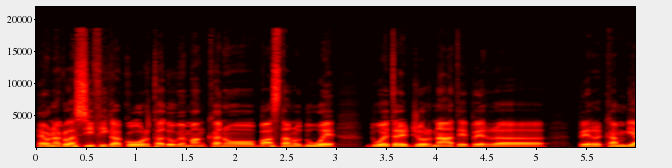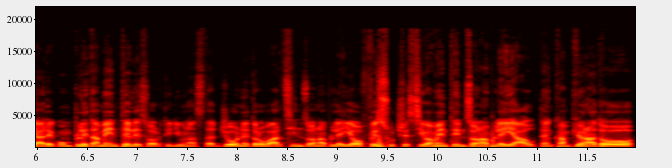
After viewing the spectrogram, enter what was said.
è una classifica corta dove mancano, bastano due o tre giornate per... Uh, per cambiare completamente le sorti di una stagione, trovarsi in zona playoff e successivamente in zona playout. È un campionato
